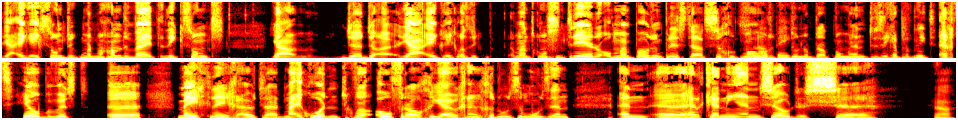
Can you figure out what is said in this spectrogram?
ja, ik, ik stond natuurlijk met mijn handen wijd en ik stond. Ja, de, de, ja ik, ik was aan het concentreren om mijn podiumpresentatie zo goed mogelijk te doen op dat moment. Dus ik heb dat niet echt heel bewust eh, meegekregen, uiteraard. Maar ik hoorde natuurlijk wel overal gejuich en geroezemoes en, en eh, herkenning en zo. Dus eh, Ja.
